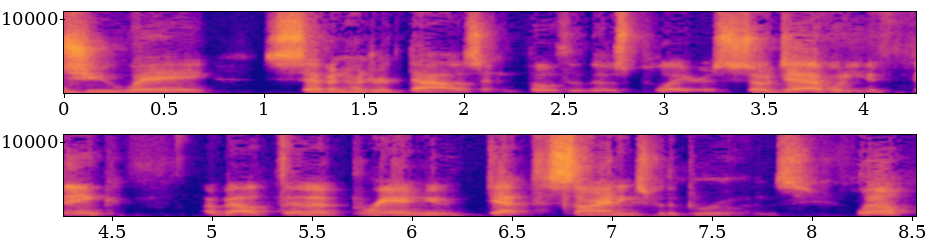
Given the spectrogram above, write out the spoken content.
two-way 700,000, both of those players. So, Dad, what do you think about the brand new depth signings for the Bruins? Well,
